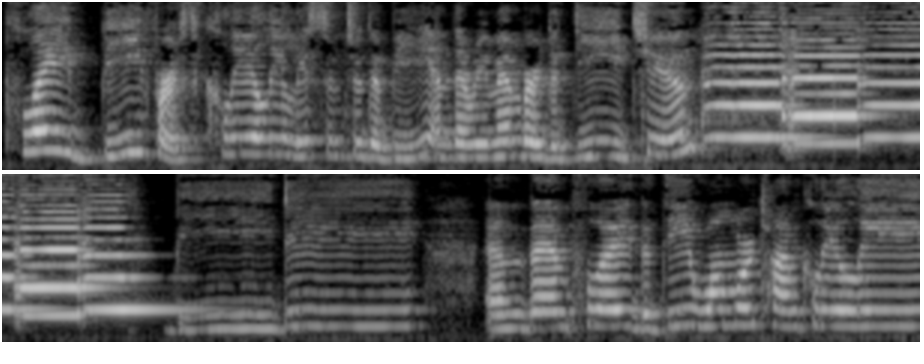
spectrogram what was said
play B first. Clearly listen to the B and then remember the D tune. B, D. And then play the D one more time clearly.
